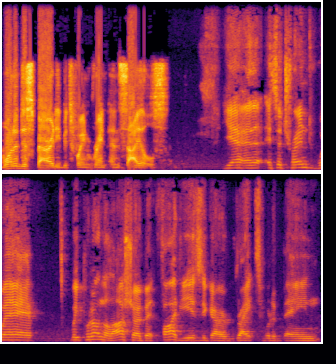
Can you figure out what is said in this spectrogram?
What a disparity between rent and sales. Yeah, and it's a trend where we put on the last show, but five years ago, rates would have been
